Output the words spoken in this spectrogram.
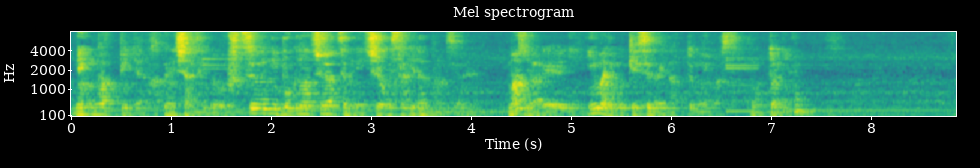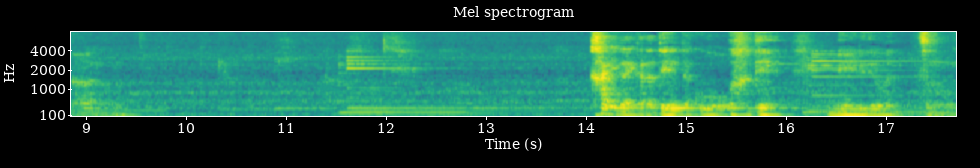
年月日みたいなの確認したんですけど普通に僕の中学生の日常が先だったんですよね。マジであれ今でも下世代なって思います。本当に。あの海外からデータこうでメールでその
